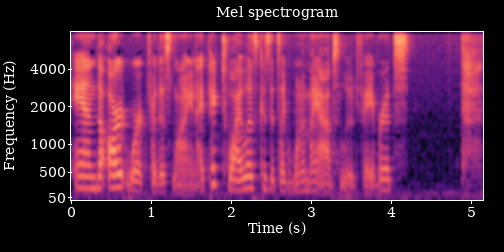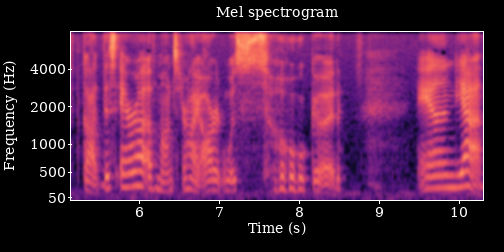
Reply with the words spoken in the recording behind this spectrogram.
And the artwork for this line, I picked Twyla's because it's like one of my absolute favorites. God, this era of Monster High art was so good. And yeah,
